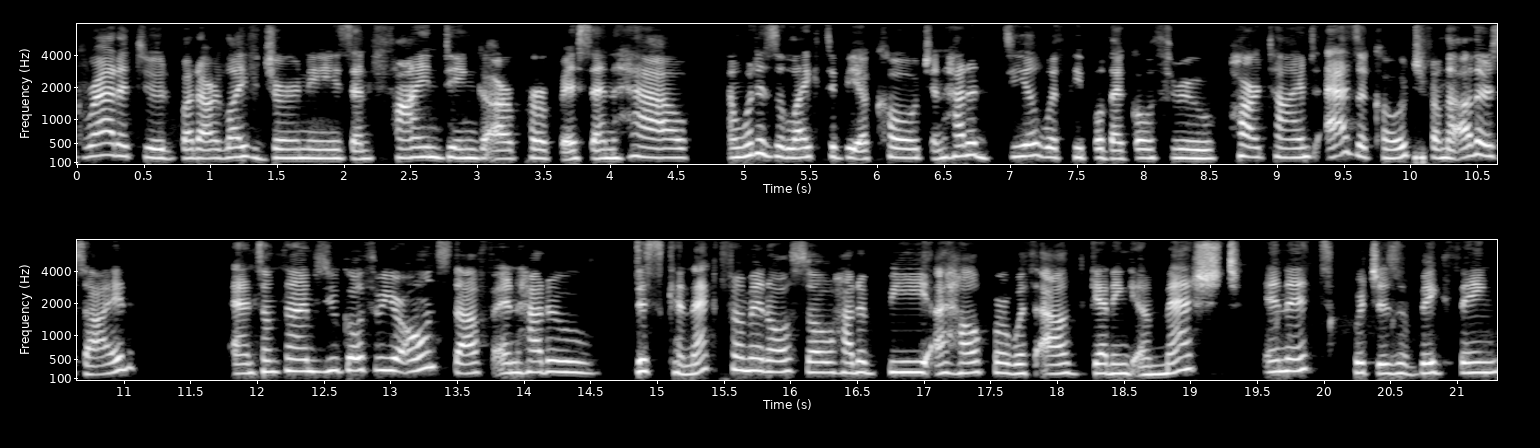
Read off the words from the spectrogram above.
gratitude but our life journeys and finding our purpose and how and what is it like to be a coach and how to deal with people that go through hard times as a coach from the other side. And sometimes you go through your own stuff and how to disconnect from it also, how to be a helper without getting enmeshed in it, which is a big thing.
